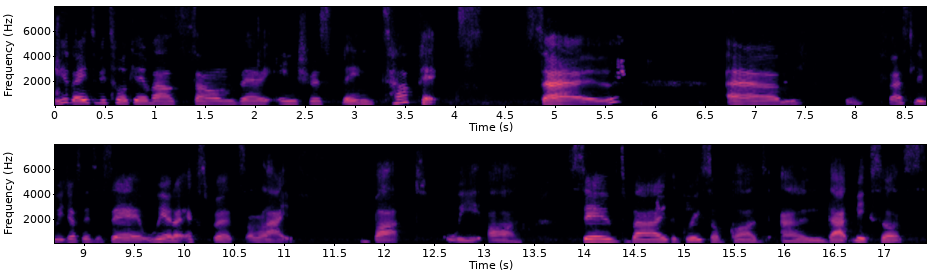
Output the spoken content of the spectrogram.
we're going to be talking about some very interesting topics. So, um, firstly, we just need to say we're not experts on life, but we are saved by the grace of God, and that makes us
